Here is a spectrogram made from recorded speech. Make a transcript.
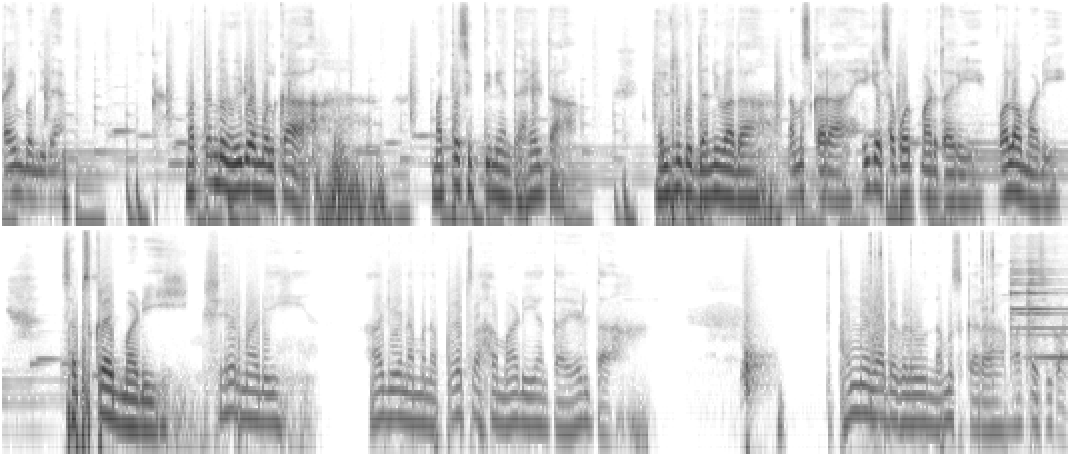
ಟೈಮ್ ಬಂದಿದೆ. ಮತ್ತೊಂದು ವಿಡಿಯೋ ಮೂಲಕ ಮತ್ತೆ ಸಿಗ್ತೀನಿ ಅಂತ ಹೇಳ್ತಾ ಎಲ್ರಿಗೂ ಧನ್ಯವಾದ. ನಮಸ್ಕಾರ. ಹೀಗೆ ಸಪೋರ್ಟ್ ಮಾಡ್ತಾಯಿರಿ ಫಾಲೋ ಮಾಡಿ ಸಬ್ಸ್ಕ್ರೈಬ್ ಮಾಡಿ ಶೇರ್ ಮಾಡಿ, ಹಾಗೆ ನಮ್ಮನ್ನು ಪ್ರೋತ್ಸಾಹ ಮಾಡಿ ಅಂತ ಹೇಳ್ತಾ ಧನ್ಯವಾದಗಳು. ನಮಸ್ಕಾರ. ಮತ್ತೆ ಸಿಗೋಣ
